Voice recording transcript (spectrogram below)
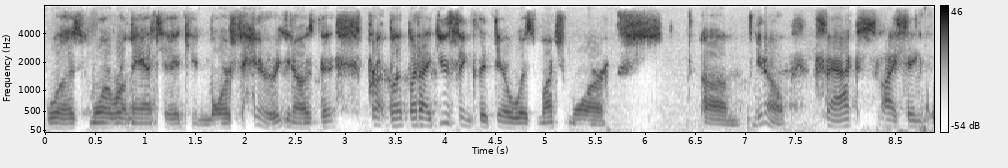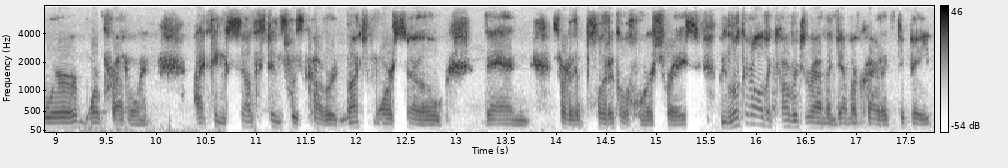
was more romantic and more fair, you know. But but I do think that there was much more um, you know, facts I think were more prevalent. I think substance was covered much more so than sort of the political horse race. I mean, look at all the coverage around the Democratic debate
